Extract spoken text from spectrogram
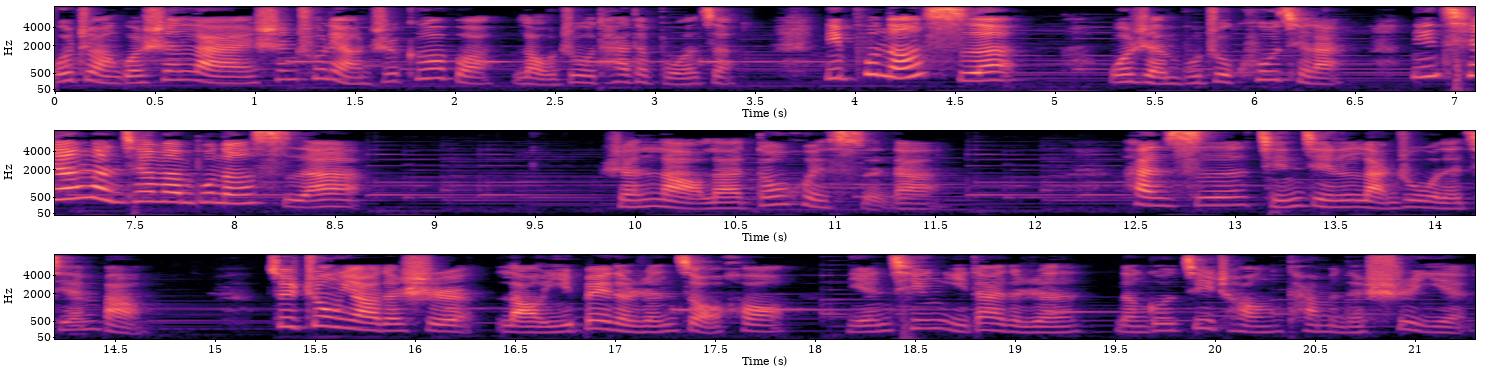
我转过身来，伸出两只胳膊搂住他的脖子。“你不能死！”我忍不住哭起来。“你千万千万不能死啊！”人老了都会死的。汉斯紧紧揽住我的肩膀。最重要的是，老一辈的人走后，年轻一代的人能够继承他们的事业。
